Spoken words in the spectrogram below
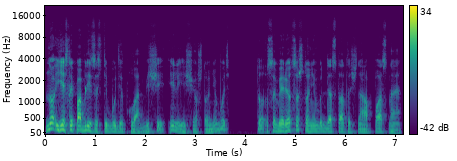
Но если поблизости будет кладбище или еще что-нибудь, то соберется что-нибудь достаточно опасное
